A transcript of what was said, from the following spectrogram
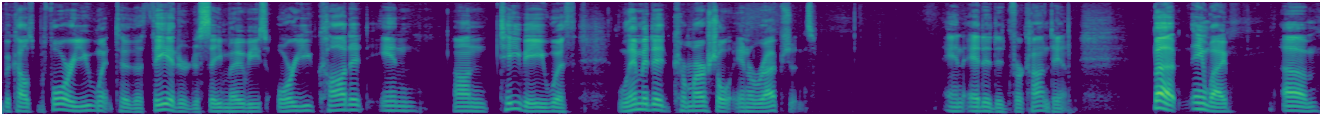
because before you went to the theater to see movies or you caught it in on TV with limited commercial interruptions and edited for content. But anyway, um,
